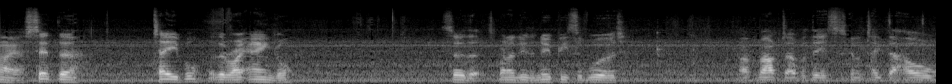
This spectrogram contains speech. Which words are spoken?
Right, I set the table at the right angle so that when I do the new piece of wood I've marked up with this, it's going to take the hole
